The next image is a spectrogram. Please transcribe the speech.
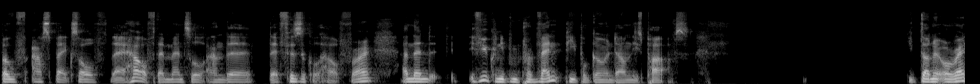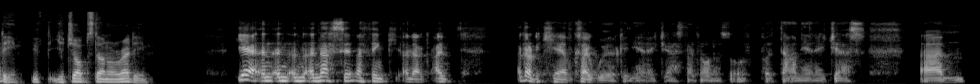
both aspects of their health, their mental and their their physical health, right? And then if you can even prevent people going down these paths, you've done it already. You've, your job's done already. Yeah, and and and that's it. I think, and I I, I got to be careful because I work in the NHS. I don't want to sort of put down the NHS. Um,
